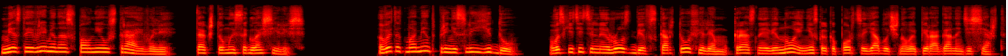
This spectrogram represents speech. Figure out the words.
Место и время нас вполне устраивали, так что мы согласились. В этот момент принесли еду. Восхитительный ростбиф с картофелем, красное вино и несколько порций яблочного пирога на десерт.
